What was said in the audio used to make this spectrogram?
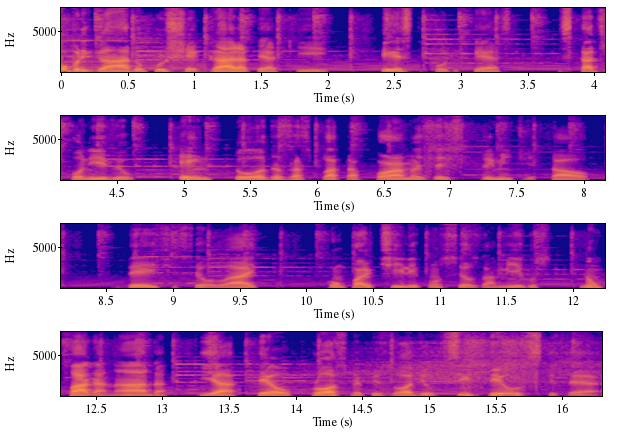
Obrigado por chegar até aqui. Este podcast está disponível em todas as plataformas de streaming digital. Deixe seu like, compartilhe com seus amigos, não paga nada e até o próximo episódio, se Deus quiser.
